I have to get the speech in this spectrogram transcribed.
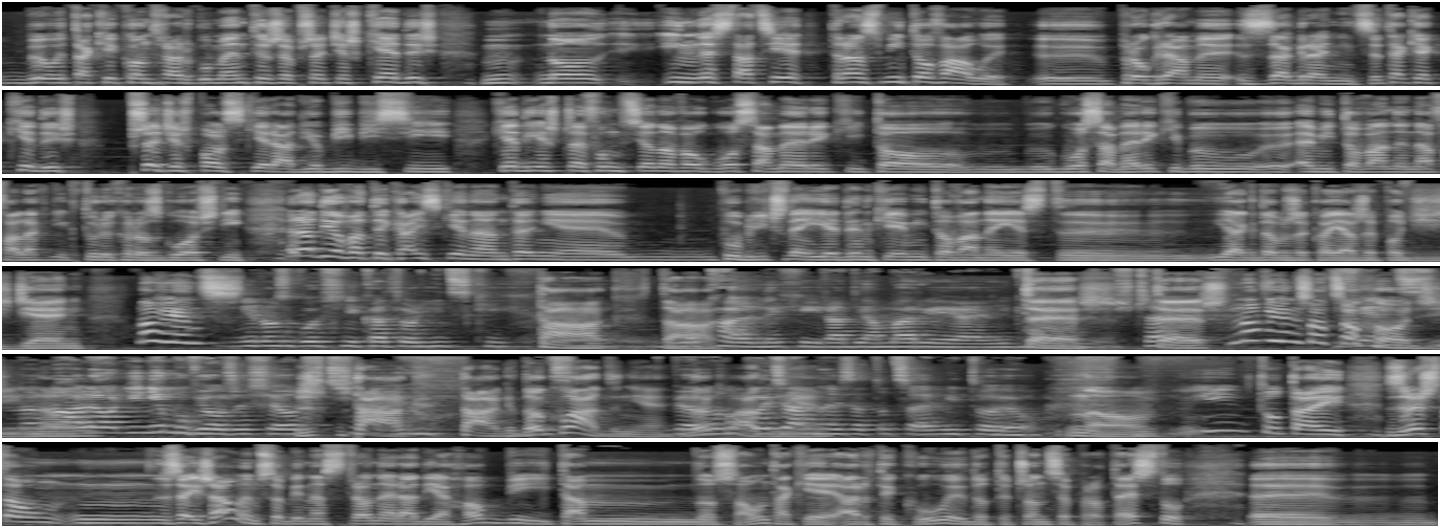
były takie kontrargumenty, że przecież kiedyś no, inne stacje transmitowały y, programy z zagranicy, tak jak kiedyś Przecież polskie radio BBC, kiedy jeszcze funkcjonował Głos Ameryki, to y, Głos Ameryki był y, emitowany na falach niektórych rozgłośni. Radio Watykańskie na antenie publicznej jedynki emitowane jest, y, jak dobrze kojarzę, po dziś dzień. No więc... I rozgłośni katolickich, tak, tak. lokalnych i Radia Maryja i Też, jeszcze. też. No więc o co więc, chodzi? No, no. no, ale oni nie mówią, że się odcinają. Tak, tak, dokładnie. Biorą dokładnie. odpowiedzialność za to, co emitują. No i tutaj zresztą mm, zajrzałem sobie na stronę Radia Hobby i tam no, są takie artykuły dotyczące protestu. E,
